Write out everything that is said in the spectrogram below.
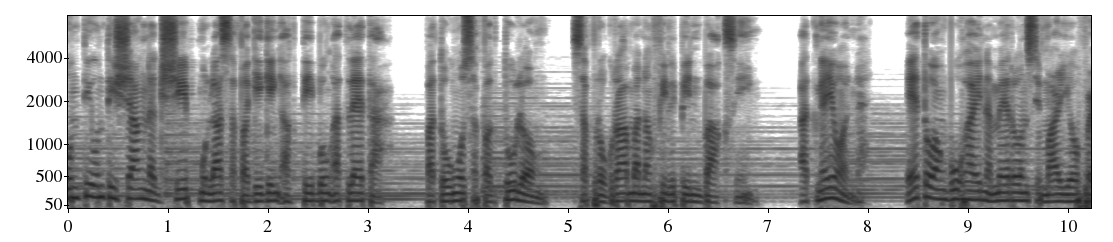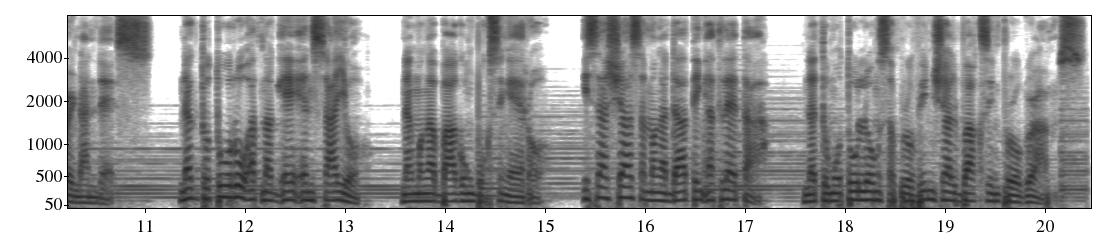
Unti-unti siyang nag-shift mula sa pagiging aktibong atleta patungo sa pagtulong sa programa ng Philippine Boxing. At ngayon, ito ang buhay na meron si Mario Fernandez. Nagtuturo at nag-e-ensayo ng mga bagong boksingero. Isa siya sa mga dating atleta na tumutulong sa provincial boxing programs.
